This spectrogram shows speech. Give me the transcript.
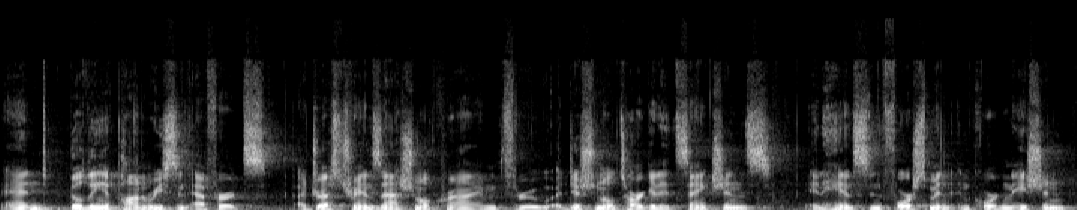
and building upon recent efforts, address transnational crime through additional targeted sanctions, enhanced enforcement and coordination,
